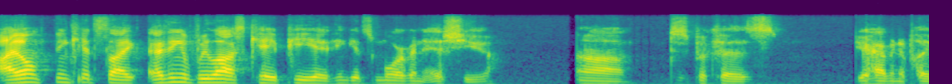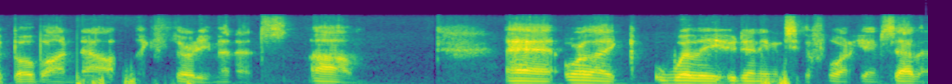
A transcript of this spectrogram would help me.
I don't think it's like I think if we lost KP, I think it's more of an issue. Um, just because you're having to play Boban now like 30 minutes. Um, and or like Willie who didn't even see the floor in game seven.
